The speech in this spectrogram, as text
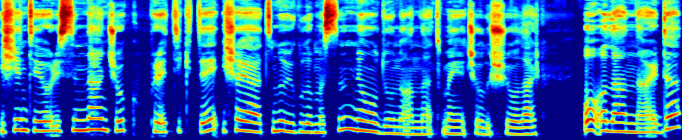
İşin teorisinden çok pratikte iş hayatında uygulamasının ne olduğunu anlatmaya çalışıyorlar. O alanlarda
